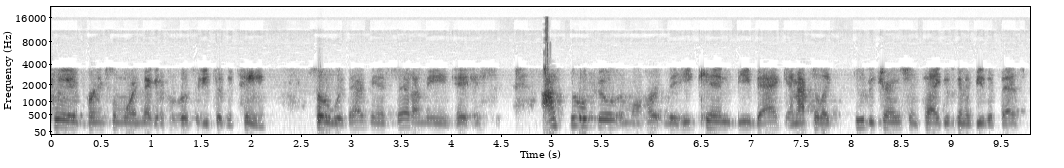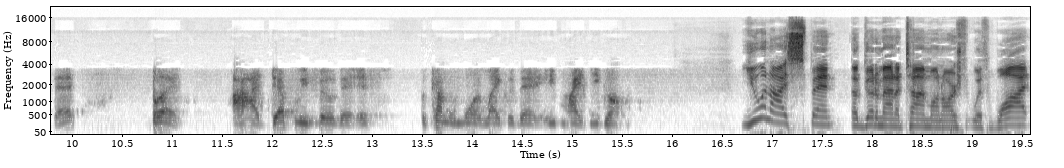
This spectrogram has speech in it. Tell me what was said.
could bring some more negative publicity to the team. So with that being said, I mean, it's, I still feel in my heart that he can be back, and I feel like through the transition tag is going to be the best bet. But I definitely feel that it's becoming more likely that he might be gone. You and I spent a good amount of time on ours with Watt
